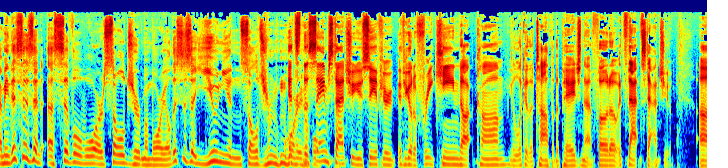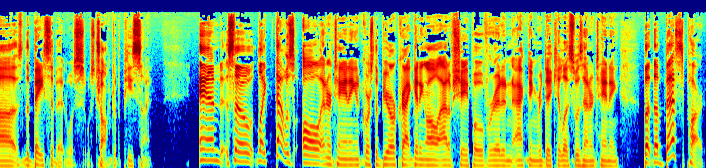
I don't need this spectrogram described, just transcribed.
I mean, this isn't a Civil War soldier memorial. This is a Union soldier memorial. It's the same statue you see if you if you go to freekeene.com. You look at the top of the page in that photo. It's that statue. Uh, the base of it was was chalked with a peace sign. And so, like, that was all entertaining. Of course, the bureaucrat getting all out of shape over it and acting ridiculous was entertaining. But the best part,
